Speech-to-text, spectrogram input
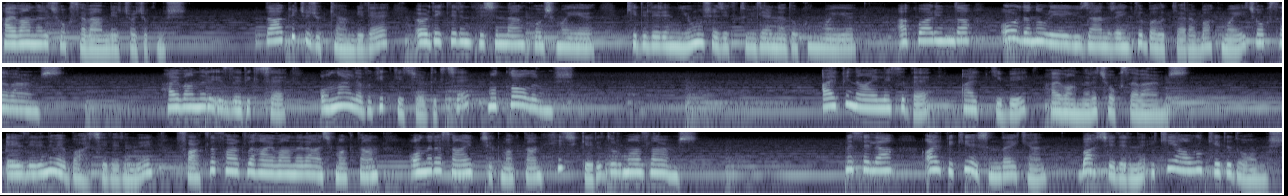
hayvanları çok seven bir çocukmuş. Daha küçücükken bile ördeklerin peşinden koşmayı, kedilerin yumuşacık tüylerine dokunmayı, akvaryumda oradan oraya yüzen renkli balıklara bakmayı çok severmiş. Hayvanları izledikçe, onlarla vakit geçirdikçe mutlu olurmuş. Alp'in ailesi de Alp gibi hayvanları çok severmiş. Evlerini ve bahçelerini farklı farklı hayvanlara açmaktan, onlara sahip çıkmaktan hiç geri durmazlarmış. Mesela Alp 2 yaşındayken bahçelerine iki yavru kedi doğmuş.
